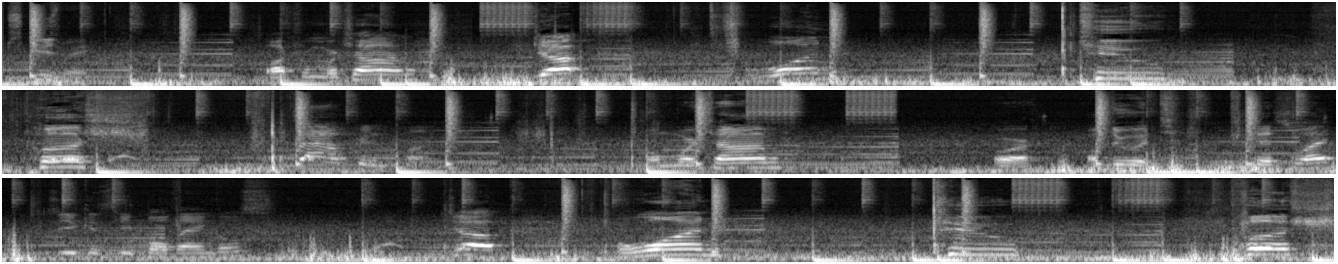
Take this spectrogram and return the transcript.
excuse me. Watch one more time. Duck. One, two, push, falcon punch. One more time. Or I'll do it this way so you can see both angles. Duck. One, two, push,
